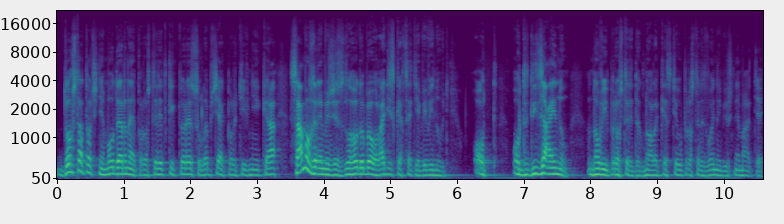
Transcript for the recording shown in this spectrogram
dostatočne moderné prostriedky, ktoré sú lepšie ako protivníka. Samozrejme, že z dlhodobého hľadiska chcete vyvinúť od, od dizajnu nový prostriedok. No ale keď ste uprostred vojny, vy už nemáte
